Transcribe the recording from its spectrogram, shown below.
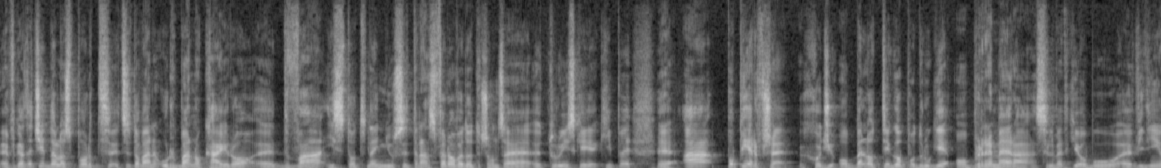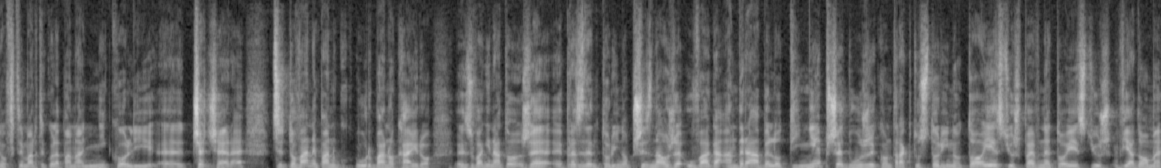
W gazecie dello Sport cytowany Urbano Cairo e, dwa istotne newsy transferowe dotyczące e, turyńskiej ekipy. E, A po pierwsze chodzi o Belottiego, po drugie o Bremera. Sylwetki obu e, widnieją w tym artykule pana Nicoli e, Cecere. Cytowany pan Urbano Cairo. E, Z uwagi na to, że prezydent Torino przyznał, że uwaga, Andrea Belotti nie przedłuży kontraktu z Torino. To jest już pewne, to jest już wiadome.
